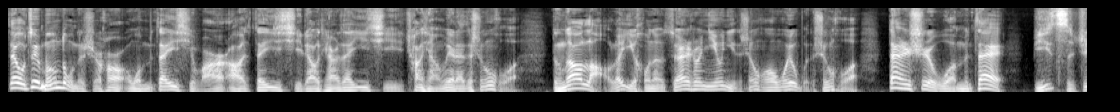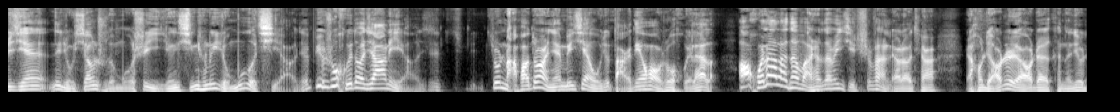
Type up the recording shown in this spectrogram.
在我最懵懂的时候，我们在一起玩啊，在一起聊天，在一起畅想未来的生活。等到老了以后呢，虽然说你有你的生活，我有我的生活，但是我们在。彼此之间那种相处的模式已经形成了一种默契啊！就比如说回到家里啊，就就是哪怕多少年没见，我就打个电话，我说我回来了啊，回来了。那晚上咱们一起吃饭聊聊天，然后聊着聊着，可能就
